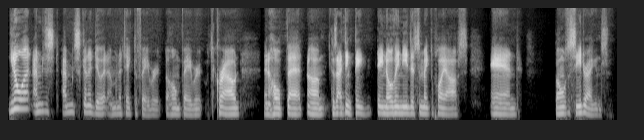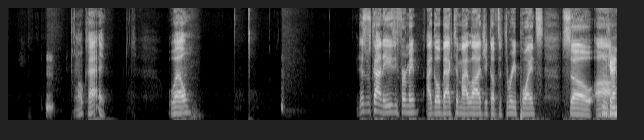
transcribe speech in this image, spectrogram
You know what? I'm just I'm just gonna do it. I'm gonna take the favorite, the home favorite with the crowd and hope that um because I think they they know they need this to make the playoffs and going with the Sea Dragons. Okay. Well, this was kind of easy for me. I go back to my logic of the three points. So, um, Okay.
